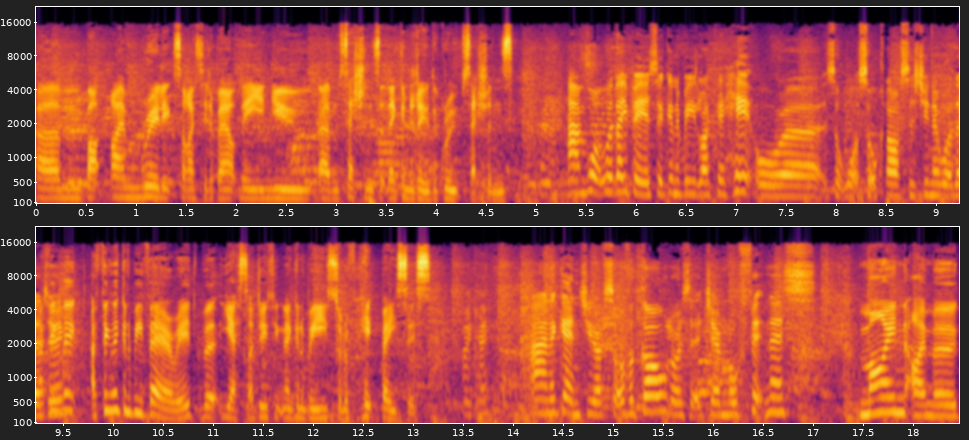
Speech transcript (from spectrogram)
um, but I'm really excited about the new um, sessions that they're going to do, the group sessions. And what will they be? Is it going to be like a hit, or uh, sort of what sort of classes? Do you know what they're I doing? think, they, I think they're going to be varied, but yes, I do think they're going to be sort of hit basis. And again, do you have sort of a goal, or is it a general fitness? Mine, I'm a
